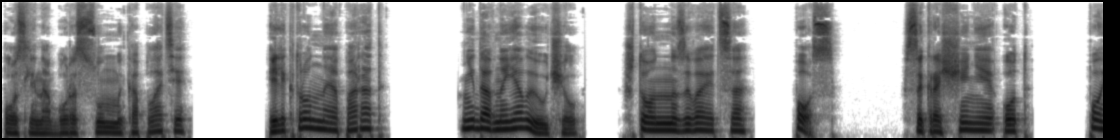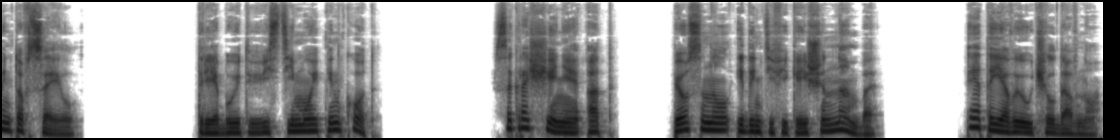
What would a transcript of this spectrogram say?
После набора суммы к оплате электронный аппарат, недавно я выучил, что он называется POS, сокращение от Point of Sale, требует ввести мой пин-код. Сокращение от Personal Identification Number. Это я выучил давно.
